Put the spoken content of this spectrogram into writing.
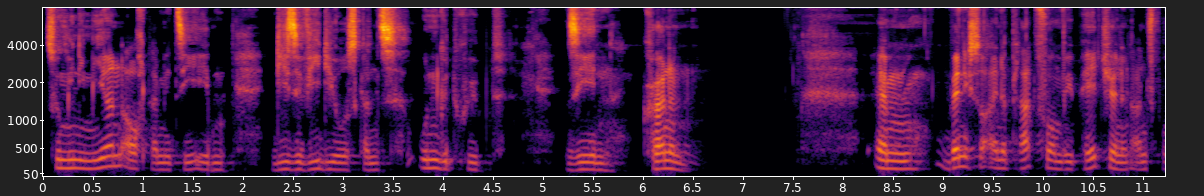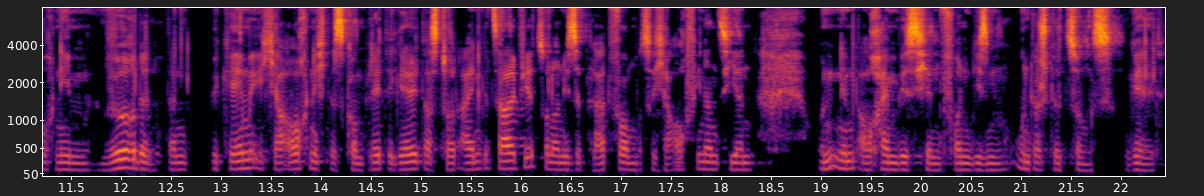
zu minimieren, auch damit Sie eben diese Videos ganz ungetrübt sehen können. Ähm, wenn ich so eine Plattform wie Patreon in Anspruch nehmen würde, dann bekäme ich ja auch nicht das komplette Geld, das dort eingezahlt wird, sondern diese Plattform muss sich ja auch finanzieren und nimmt auch ein bisschen von diesem Unterstützungsgeld.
